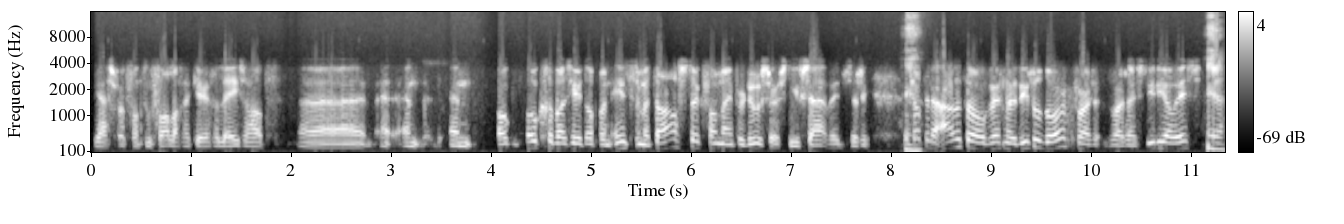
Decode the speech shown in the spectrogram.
ja, soort van toevallig een keer gelezen had. Eh, en en ook, ook gebaseerd op een instrumentaal stuk van mijn producer, Steve Savage. Dus ik, ik zat in de auto op weg naar Düsseldorf, waar, waar zijn studio is. Ja.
